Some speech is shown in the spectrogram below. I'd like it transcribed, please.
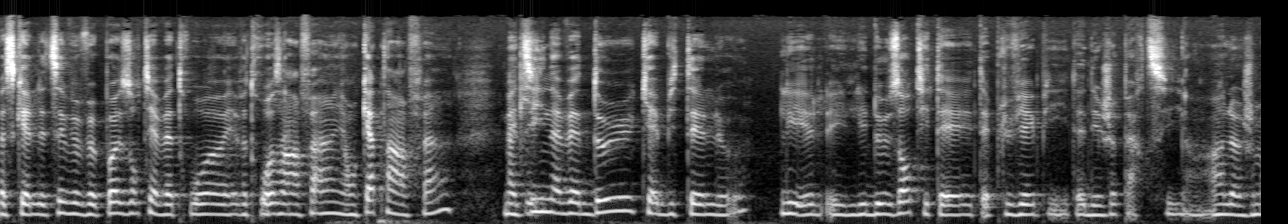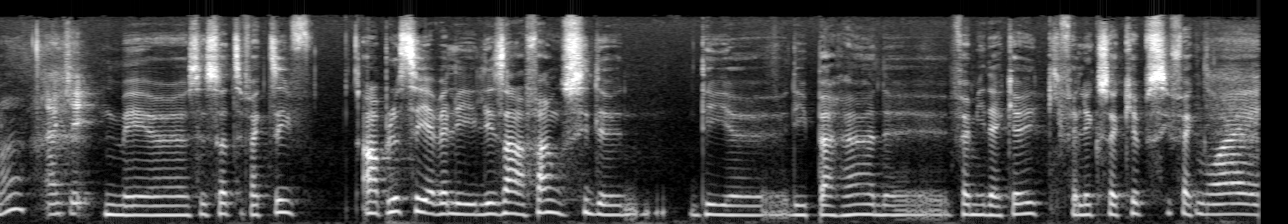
parce que, tu sais, veux, veux pas, eux autres, il y avait trois, y avait trois Ouais. enfants, ils ont quatre enfants, mais tu sais, il y en avait deux qui habitaient là. Les, les, les deux autres, ils étaient, étaient plus vieilles, puis ils étaient déjà partis en- en logement. OK. Mais euh, c'est ça, tu sais, en plus, tu sais, il y avait les, les enfants aussi de, des, euh, des parents de famille d'accueil qu'il fallait qu'ils s'occupent aussi. Fait que, Ouais.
